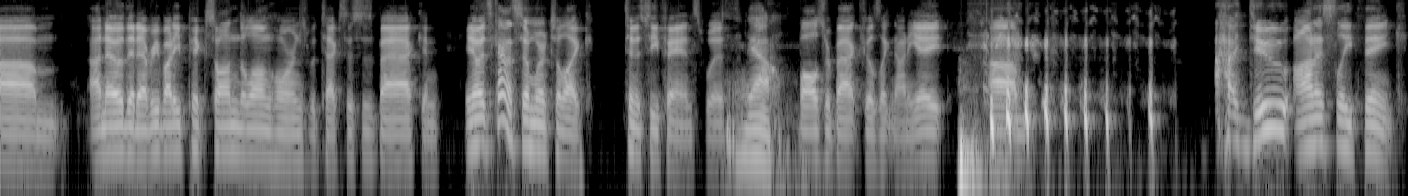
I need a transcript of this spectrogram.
Um, I know that everybody picks on the Longhorns with Texas is back, and you know it's kind of similar to like Tennessee fans with yeah Vols are back feels like 98. Um, I do honestly think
